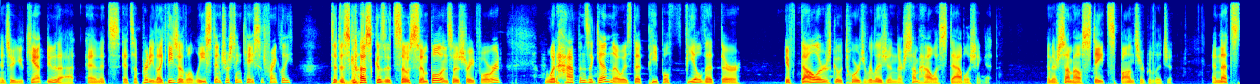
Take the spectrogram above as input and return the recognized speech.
And so you can't do that. And it's it's a pretty like these are the least interesting cases, frankly, to mm-hmm. discuss because it's so simple and so straightforward. What happens again though is that people feel that they're if dollars go towards religion, they're somehow establishing it. And they're somehow state sponsored religion. And that's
